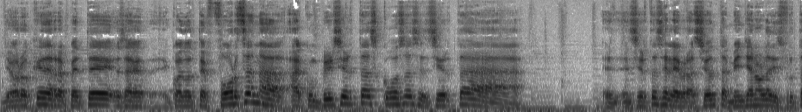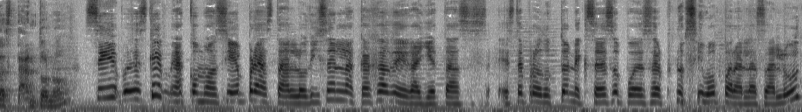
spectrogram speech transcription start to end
Yo creo que de repente, o sea, cuando te forzan a, cumplir ciertas cosas en cierta en, cierta celebración también ya no la disfrutas tanto, ¿no? Sí, pues es que como siempre hasta lo dice en la caja de galletas, este producto en exceso puede ser nocivo para la salud.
